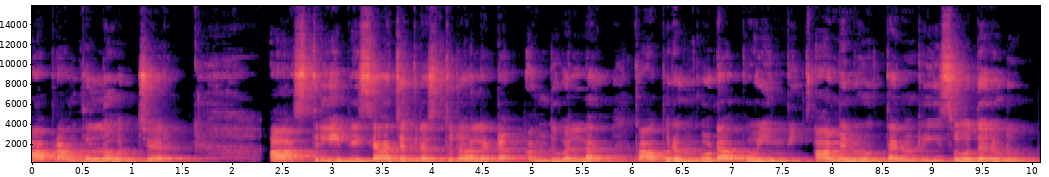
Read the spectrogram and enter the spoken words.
ఆ ప్రాంతంలో వచ్చారు. ఆ స్త్రీ పిశాచగ్రస్తురాలట. అందువల్ల కాపురం కూడా పోయింది. ఆమెను తండ్రి సోదరుడు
